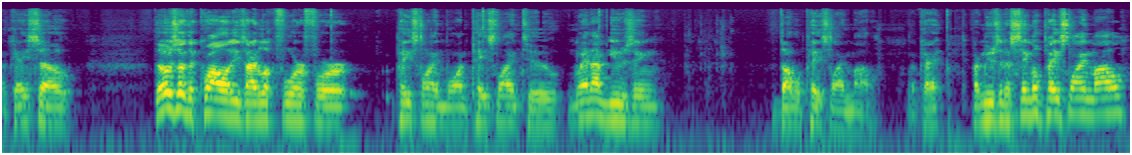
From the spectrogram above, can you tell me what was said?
Okay, so those are the qualities I look for for pace line 1, pace line 2 when I'm using double pace line model. Okay, if I'm using a single pace line model,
